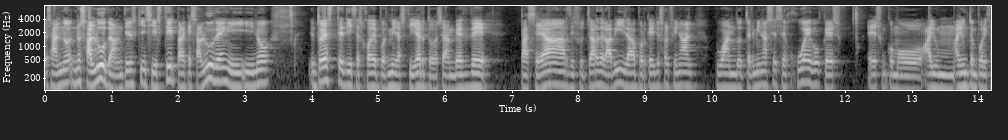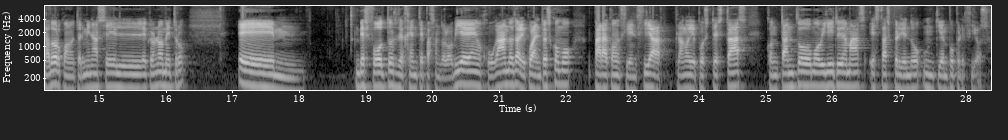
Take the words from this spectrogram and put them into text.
O sea, no, saludan, tienes que insistir para que saluden y, no... Entonces te dices, joder, pues mira, es cierto, o sea, en vez de pasear, disfrutar de la vida, porque ellos al final cuando terminas ese juego, que es, es como hay un, hay un temporizador, cuando terminas el, cronómetro, em, ves fotos de gente pasándolo bien, jugando, tal y cual. Entonces, como para concienciar, plan, oye, pues te estás, con tanto movilito y demás, estás perdiendo un tiempo precioso.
